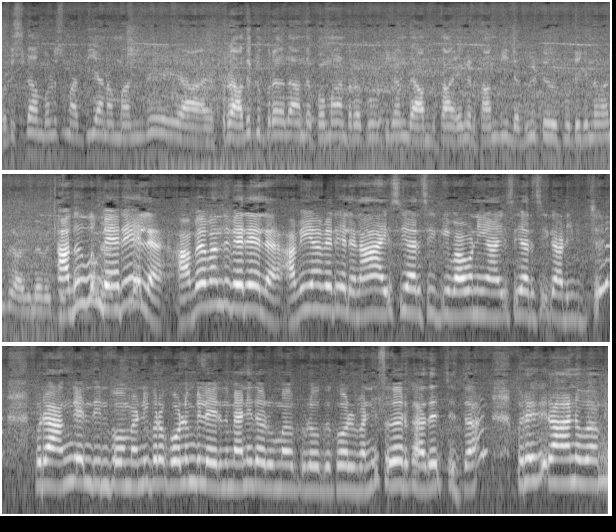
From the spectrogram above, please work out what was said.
ஒடிச்சுட்டான் பொலிசு மத்தியானம் வந்து அப்புறம் அதுக்கு பிறகு தான் அந்த கொமாண்டரை கூட்டிக்கு வந்து அந்த எங்களோட தம்பி இந்த வீட்டுக்கு கூட்டிக்கின்னு வந்து அதில் வச்சு அதுவும் வெறையல அவ வந்து வெறையல அவையா வெறையல நான் ஐசிஆர்சிக்கு வவுனி ஐசிஆர்சிக்கு அடிச்சு அப்புறம் அங்கேருந்து இன்ஃபார்ம் பண்ணி அப்புறம் கொழும்புல இருந்து மனித உரிமை குழுவுக்கு கால் பண்ணி சார் கதைச்சு தான் பிறகு ராணுவம்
